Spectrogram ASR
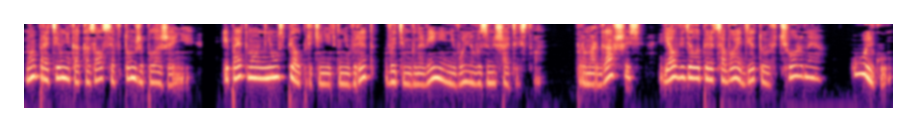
Мой противник оказался в том же положении, и поэтому он не успел причинить мне вред в эти мгновения невольного замешательства. Проморгавшись, я увидела перед собой одетую в черное Ольгу,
